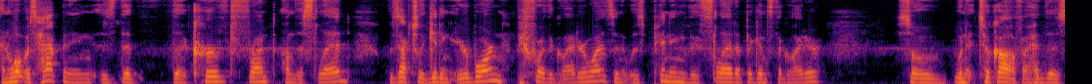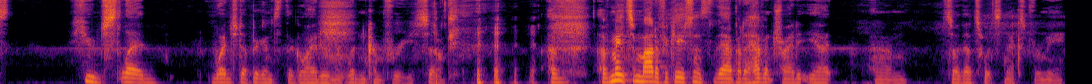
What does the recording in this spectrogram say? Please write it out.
and what was happening is that the curved front on the sled was actually getting airborne before the glider was, and it was pinning the sled up against the glider. So when it took off, I had this huge sled wedged up against the glider and it wouldn't come free. So I've I've made some modifications to that, but I haven't tried it yet. Um, so that's what's next for me.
